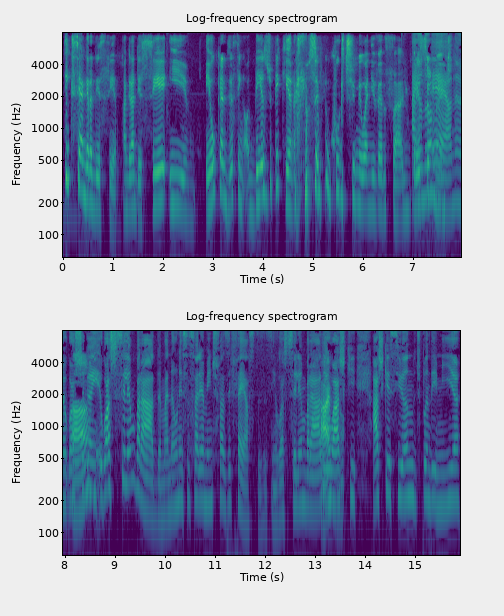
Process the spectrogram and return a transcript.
tem que se agradecer, agradecer e eu quero dizer assim, ó, desde pequena eu sempre curti meu aniversário, impressionante. Ah, eu não, é, não, eu gosto ah. de ganhar, eu gosto de ser lembrada, mas não necessariamente fazer festas, assim. Eu gosto de ser lembrada. Ah, eu não. acho que acho que esse ano de pandemia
